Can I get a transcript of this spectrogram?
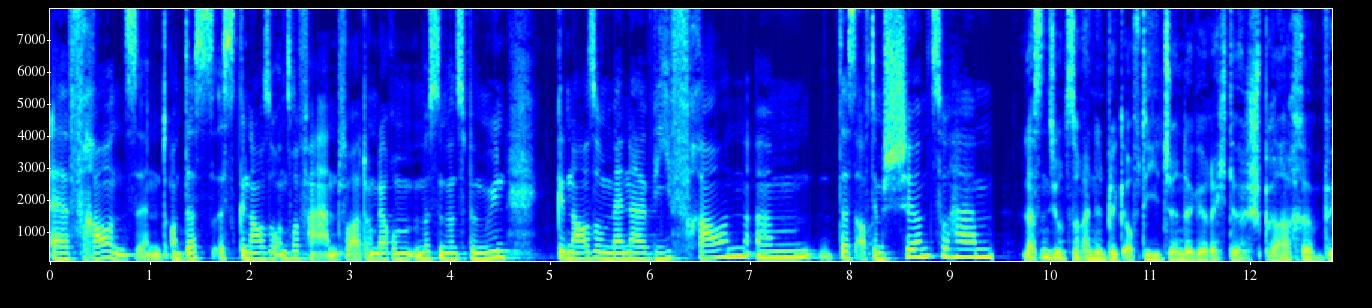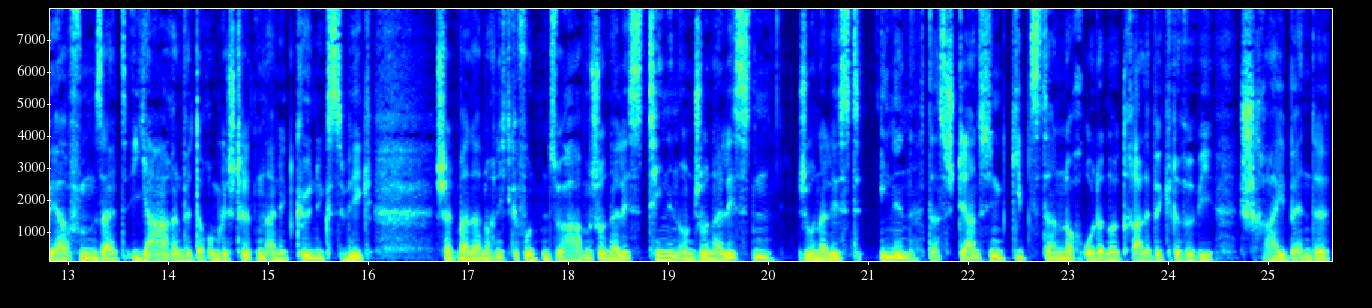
äh, Frauen sind. Und das ist genauso unsere Verantwortung. Darum müssen wir uns bemühen, genauso Männer wie Frauen ähm, das auf dem Schirm zu haben. Lassen Sie uns noch einen Blick auf die gendergerechte Sprache werfen. Seit Jahren wird darum gestritten, einen Königsweg scheint man da noch nicht gefunden zu haben. Journalistinnen und Journalisten, JournalistInnen, das Sternchen gibt's dann noch oder neutrale Begriffe wie Schreibände.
